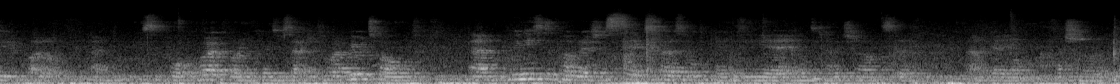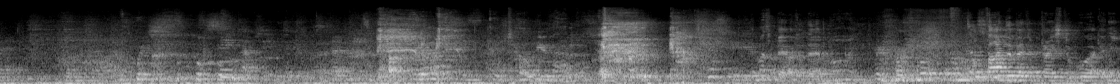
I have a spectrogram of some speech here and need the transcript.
do quite a lot of um, support work for early careers researchers, where we were told um, we needed to publish six first author papers a year in order to have a chance of um, getting on professional content, which seems absolutely ridiculous. Who you that? They must be out of their mind. Find a better place to work. Any,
